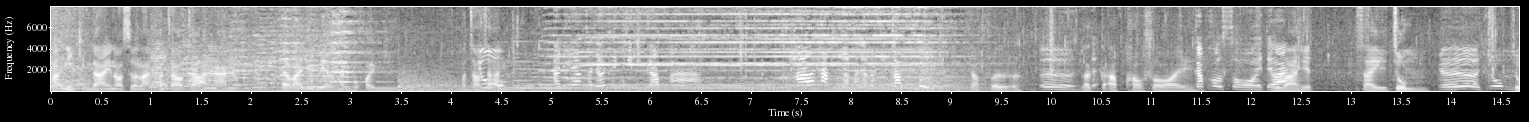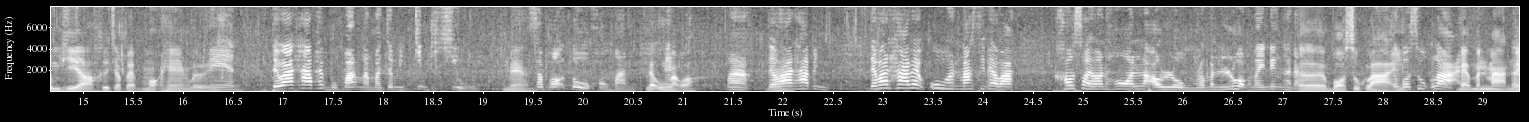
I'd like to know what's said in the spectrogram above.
ภาคนี้กินได้เนาะส่วนหลายพระเจ้าจานนั้น แต่ว่าอยู่เวียงหันบ่ค่อยมีพระเจ้าจานอันนี้เขาจะจะกินกับอ่าถ้าทางเหนือเขาจะมากินกับฝือกับเฝอเออ แล้วก็อับข้าวซอย กับข้าวซอยหแต่รือว่าว่าเฮ็ดใส่จุ่มเออจุ่มจุ่มเพียคือจะแบบเหมาะแหงเลยเมนแต่ว่าถ้าไผ่บุมากนะมันจะมีกลิ่นที่ขิวแม่นเฉพาะตัวของมัน แล้วอูมักวะ มาก แต่ว่าถ้าเป็น แต่ว่าถ้าแบบอู้มันมากสิแบบว่าข้าวซอยฮอนๆแล้วเอาลงแล้วมันลวกในอยนึงค่ะนะเออบ่สุกหลายเอาบสุกหลายแบบมันมาดได้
